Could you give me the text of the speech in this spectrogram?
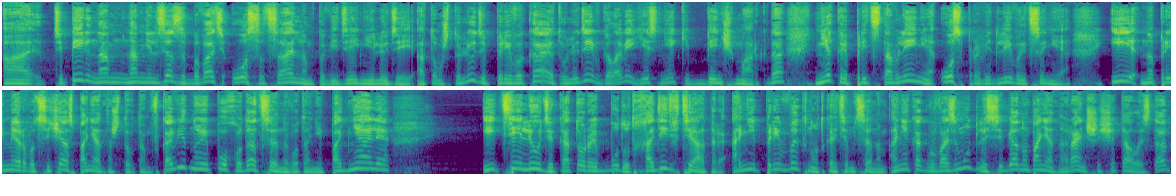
а, теперь нам, нам нельзя забывать о социальном поведении людей, о том, что люди привыкают, у людей в голове есть некий бенчмарк, да, некое представление о справедливой цене. И, например, вот сейчас понятно, что там в ковидную эпоху, да, цены вот они подняли, и те люди, которые будут ходить в театры, они привыкнут к этим ценам. Они как бы возьмут для себя, ну понятно, раньше считалось, да,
